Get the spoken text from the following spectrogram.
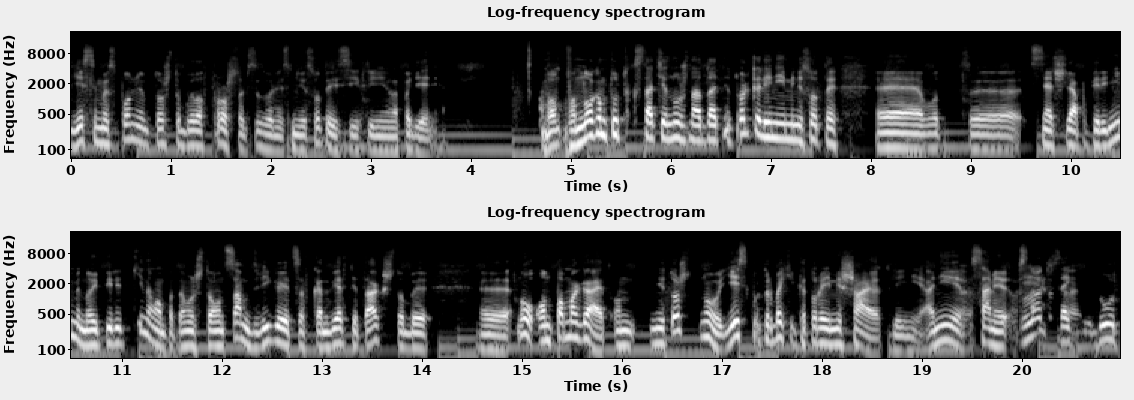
если мы вспомним то, что было в прошлом сезоне с Миннесотой и с их линией нападения. Во, во многом тут, кстати, нужно отдать не только линии Миннесоты, э, вот, э, снять шляпу перед ними, но и перед Киномом, потому что он сам двигается в конверте так, чтобы... Э, ну, он помогает. Он не то, что... Ну, есть кутербеки, которые мешают линии. Они сами, ну, сами всякие да. идут.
